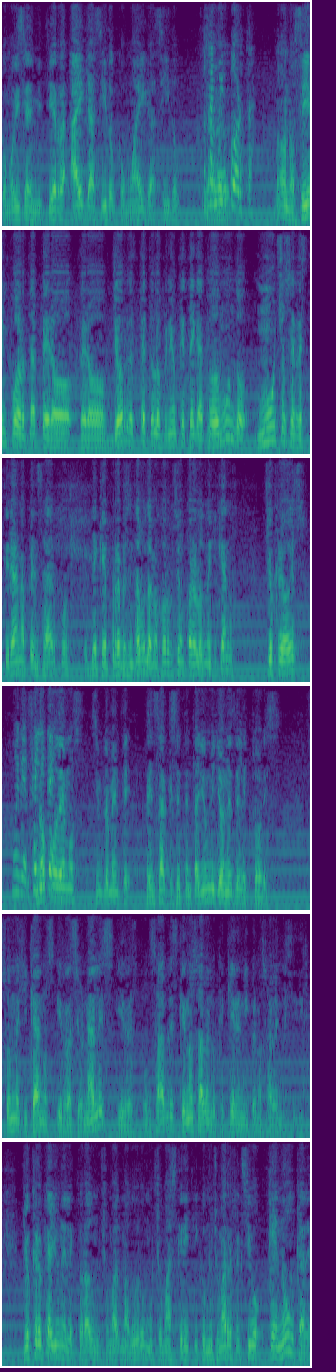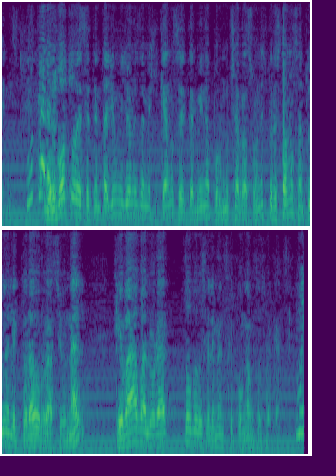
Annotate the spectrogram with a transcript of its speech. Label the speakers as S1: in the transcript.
S1: como dice en mi tierra, haya sido como haya sido.
S2: O sea, no
S1: verdad-
S2: importa.
S1: No, no, sí importa, pero, pero yo respeto la opinión que tenga todo el mundo. Muchos se resistirán a pensar por- de que representamos la mejor opción para los mexicanos. Yo creo eso.
S2: Muy bien.
S1: No
S2: Felipe.
S1: podemos simplemente pensar que 71 millones de electores son mexicanos irracionales, irresponsables, que no saben lo que quieren y que no saben decidir. Yo creo que hay un electorado mucho más maduro, mucho más crítico, mucho más reflexivo que nunca, Denis.
S2: No, claro,
S1: Y el voto de 71 millones de mexicanos se determina por muchas razones, pero estamos ante un electorado racional que va a valorar todos los elementos que pongamos a su alcance.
